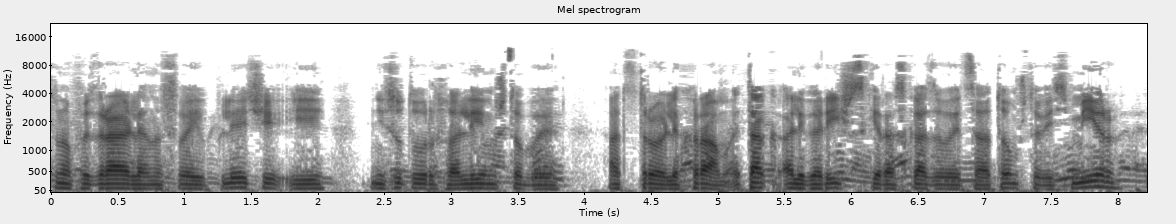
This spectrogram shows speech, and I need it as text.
сынов Израиля на свои плечи и несут в Иерусалим, чтобы отстроили храм. И так аллегорически рассказывается о том, что весь мир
